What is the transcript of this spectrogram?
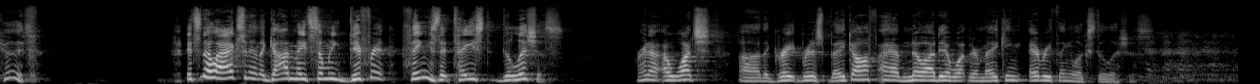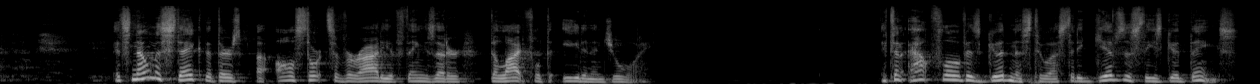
Good. It's no accident that God made so many different things that taste delicious. Right? I, I watch uh, the Great British Bake Off. I have no idea what they're making. Everything looks delicious. it's no mistake that there's uh, all sorts of variety of things that are delightful to eat and enjoy. It's an outflow of His goodness to us that He gives us these good things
